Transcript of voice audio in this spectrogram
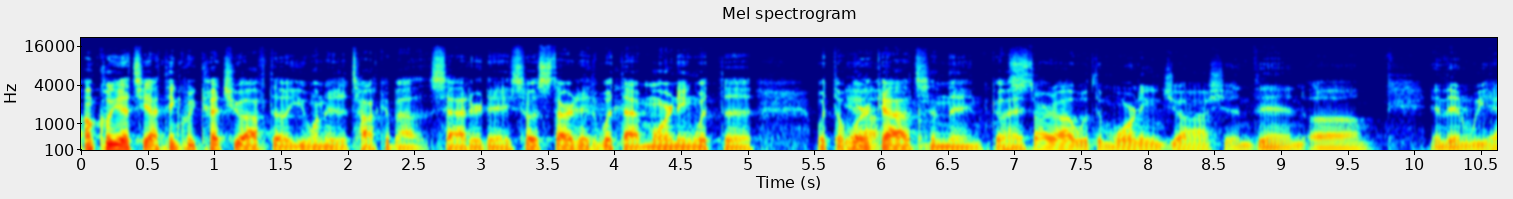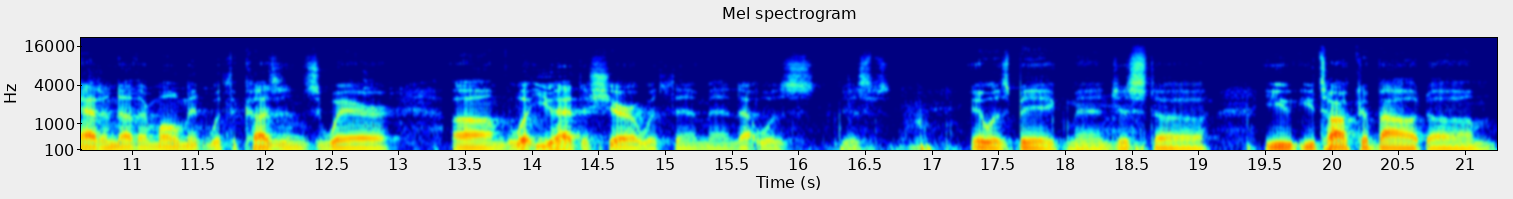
Uncle Yetzi, I think we cut you off though. You wanted to talk about Saturday. So it started with that morning with the with the Yeah. workouts and then go ahead. Start out with the morning, Josh, and then um, and then we had another moment with the cousins where um, what you had to share with them, and that was just it was big, man. Just uh, you you talked about um,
